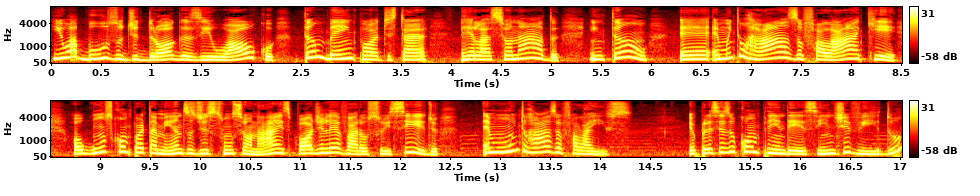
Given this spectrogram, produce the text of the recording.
e o abuso de drogas e o álcool também pode estar relacionado. Então, é, é muito raso falar que alguns comportamentos disfuncionais podem levar ao suicídio. É muito raso eu falar isso. Eu preciso compreender esse indivíduo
